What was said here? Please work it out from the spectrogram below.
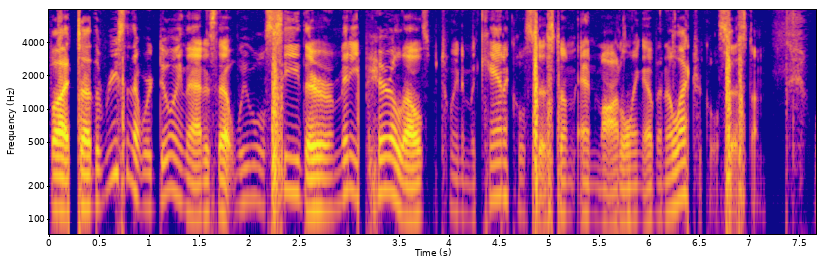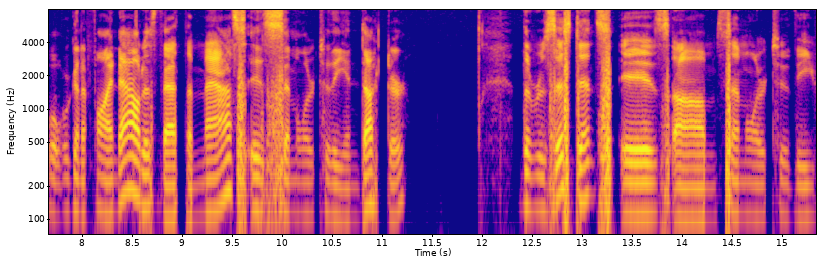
But uh, the reason that we're doing that is that we will see there are many parallels between a mechanical system and modeling of an electrical system. What we're going to find out is that the mass is similar to the inductor. The resistance is um, similar to the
